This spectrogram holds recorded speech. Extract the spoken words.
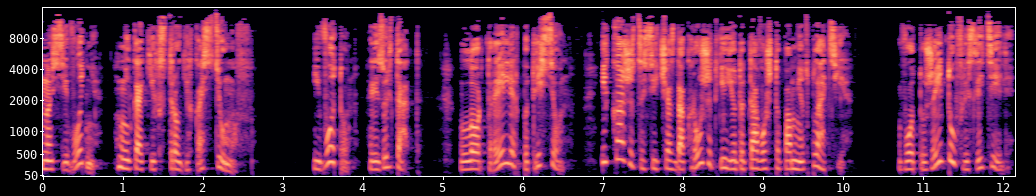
но сегодня никаких строгих костюмов. И вот он, результат. Лорд Рейлер потрясен и, кажется, сейчас докружит ее до того, что помнет платье. Вот уже и туфли слетели.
